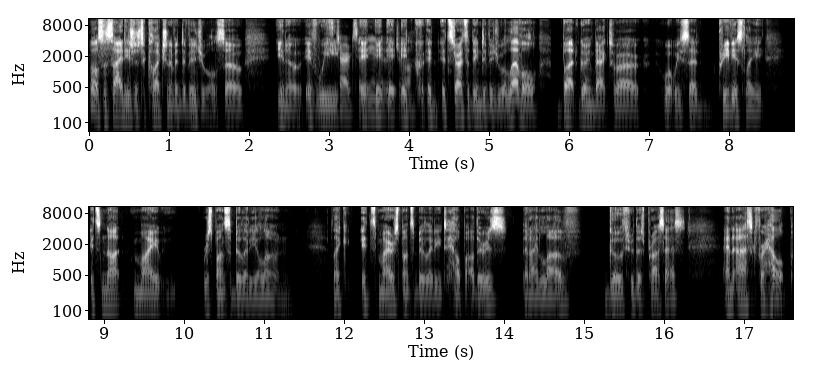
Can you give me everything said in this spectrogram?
Well, society is just a collection of individuals. So, you know, if we Starts at the it, it- it- individual. it, it starts at the individual level. But going back to our what we said previously, it's not my responsibility alone. Like it's my responsibility to help others that I love go through this process and ask for help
